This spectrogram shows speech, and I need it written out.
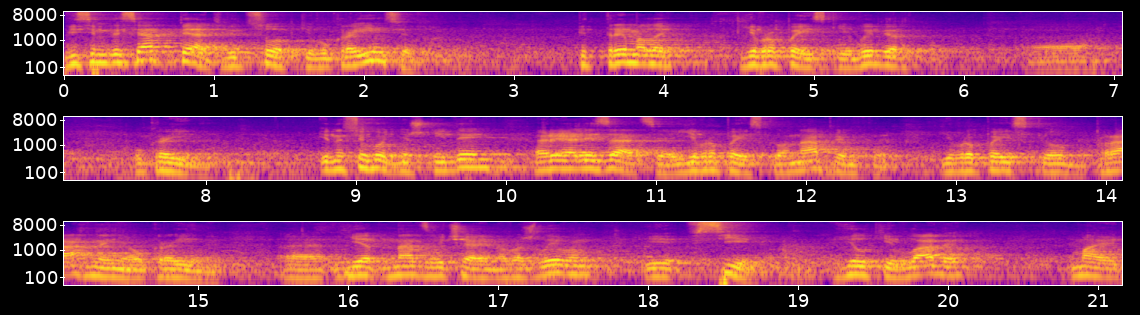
85% українців підтримали європейський вибір України. І на сьогоднішній день реалізація європейського напрямку, європейського прагнення України е, є надзвичайно важливим, і всі гілки влади мають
